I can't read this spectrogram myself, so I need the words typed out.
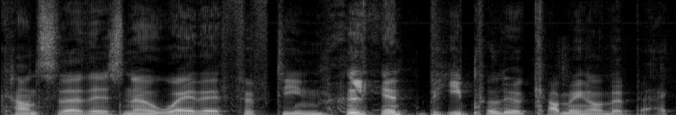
Councillor, there's no way there are 15 million people who are coming on the back.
